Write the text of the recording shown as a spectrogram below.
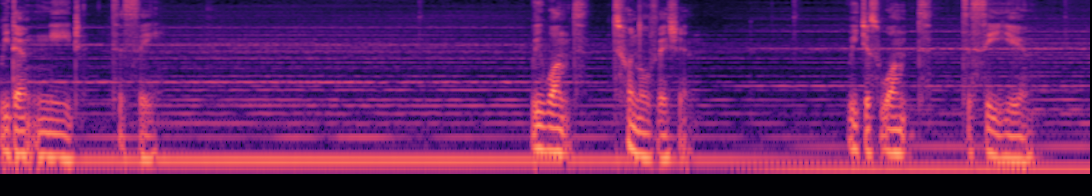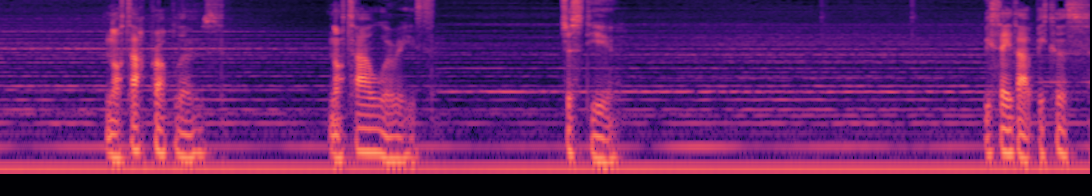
we don't need to see. We want tunnel vision. We just want to see you, not our problems, not our worries, just you. We say that because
